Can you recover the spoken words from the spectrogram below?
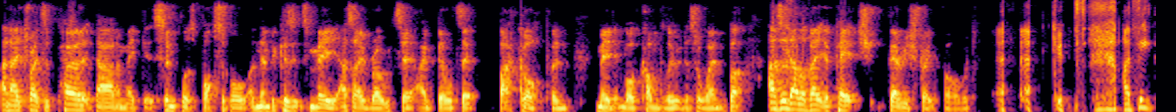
And I tried to pare it down and make it as simple as possible. And then because it's me, as I wrote it, I built it back up and made it more convoluted as I went. But as an elevator pitch, very straightforward. Good. I think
